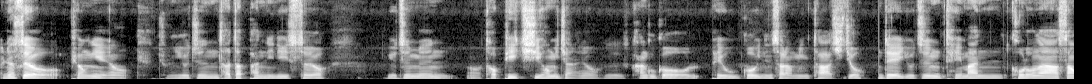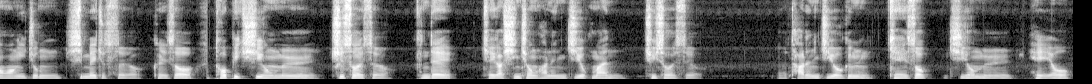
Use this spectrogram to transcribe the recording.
안녕하세요. 평이에요. 저는 요즘 답답한 일이 있어요. 요즘은 어, 터픽 시험이잖아요. 그 한국어 배우고 있는 사람이 다 아시죠? 근데 요즘 대만 코로나 상황이 좀 심해졌어요. 그래서 터픽 시험을 취소했어요. 근데 제가 신청하는 지역만 취소했어요. 어, 다른 지역은 계속 시험을 해요.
